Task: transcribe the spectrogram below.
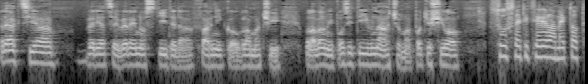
Reakcia veriacej verejnosti, teda farníkov v Lamači, bola veľmi pozitívna, čo ma potešilo. Sú svätý Cyrila Metod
